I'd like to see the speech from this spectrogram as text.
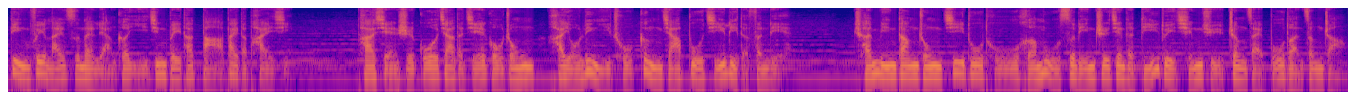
并非来自那两个已经被他打败的派系，它显示国家的结构中还有另一处更加不吉利的分裂。臣民当中，基督徒和穆斯林之间的敌对情绪正在不断增长。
